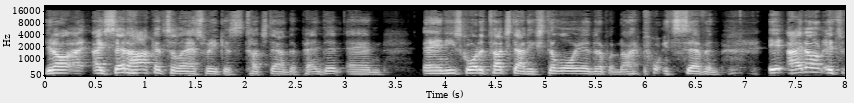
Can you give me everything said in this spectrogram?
You know, I, I said Hockenson last week is touchdown dependent, and and he scored a touchdown. He still only ended up with nine point seven. It, I don't. It's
